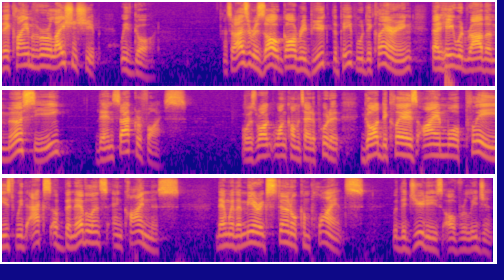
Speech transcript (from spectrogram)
their claim of a relationship with God. And so, as a result, God rebuked the people, declaring that He would rather mercy than sacrifice. Or, as one commentator put it, God declares, I am more pleased with acts of benevolence and kindness than with a mere external compliance with the duties of religion.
